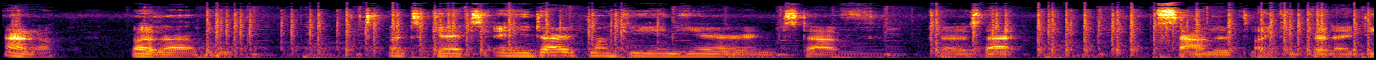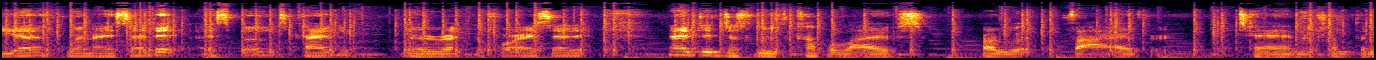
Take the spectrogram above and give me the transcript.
I don't know. But um, let's get a dart monkey in here and stuff, because that sounded like a good idea when I said it, I suppose, kind of, or right before I said it. And I did just lose a couple lives, probably like 5 or 10 or something.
